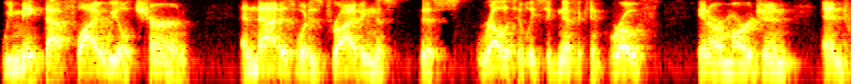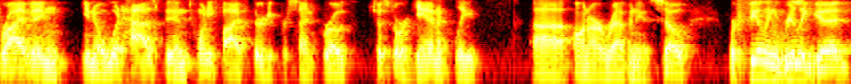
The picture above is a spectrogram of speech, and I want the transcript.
We make that flywheel churn. And that is what is driving this, this relatively significant growth in our margin and driving, you know, what has been 25, 30% growth just organically uh, on our revenue. So we're feeling really good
